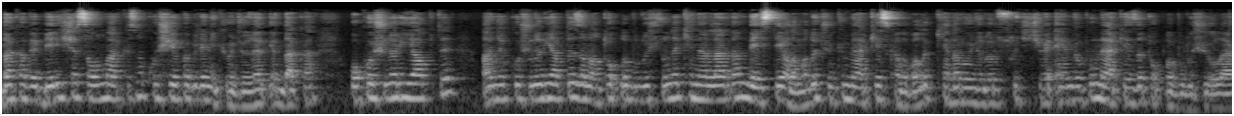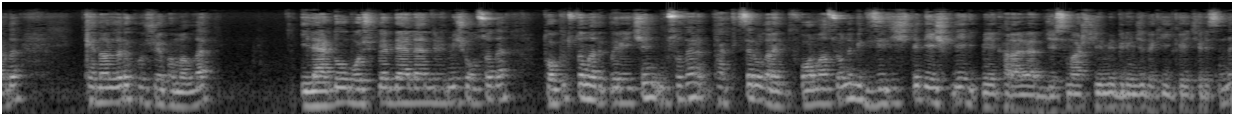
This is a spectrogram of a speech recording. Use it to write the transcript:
Daka ve Berisha savunma arkasına koşu yapabilen iki oyuncu. Özellikle Daka o koşuları yaptı. Ancak koşuları yaptığı zaman topla buluştuğunda kenarlardan desteği alamadı. Çünkü merkez kalabalık. Kenar oyuncuları Suçic ve Mbappé merkezde topla buluşuyorlardı. Kenarlara koşu yapamadılar. İleride o boşlukları değerlendirilmiş olsa da topu tutamadıkları için bu sefer taktiksel olarak formasyonda bir dizilişte değişikliğe gitmeye karar verdi Jesse Marsh 21. dakika içerisinde.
